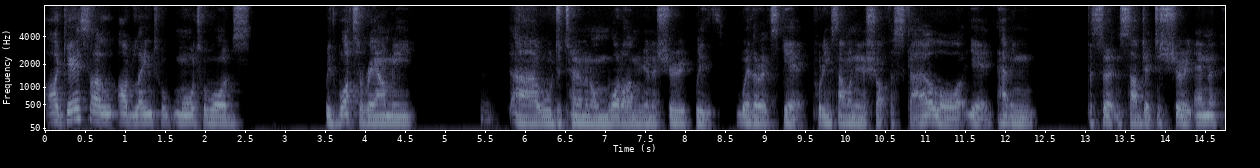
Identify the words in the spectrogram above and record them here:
I guess I, would lean to, more towards with what's around me uh, will determine on what I'm going to shoot with whether it's yeah putting someone in a shot for scale or yeah having the certain subject to shoot and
